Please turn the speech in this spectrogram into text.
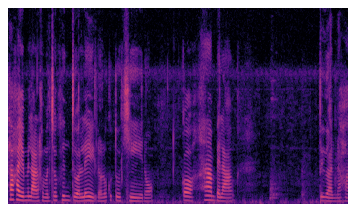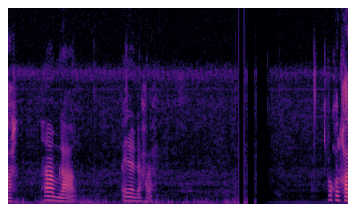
ถ้าใครยังไม่ล้างคะมันจะขึ้นตัวเลขเนาะแล้วก็ตัว K เนาะก็ห้ามไปล้าง เตือนนะคะ ห้ามล้างไอ้นั่นนะคะทุกคนคะ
